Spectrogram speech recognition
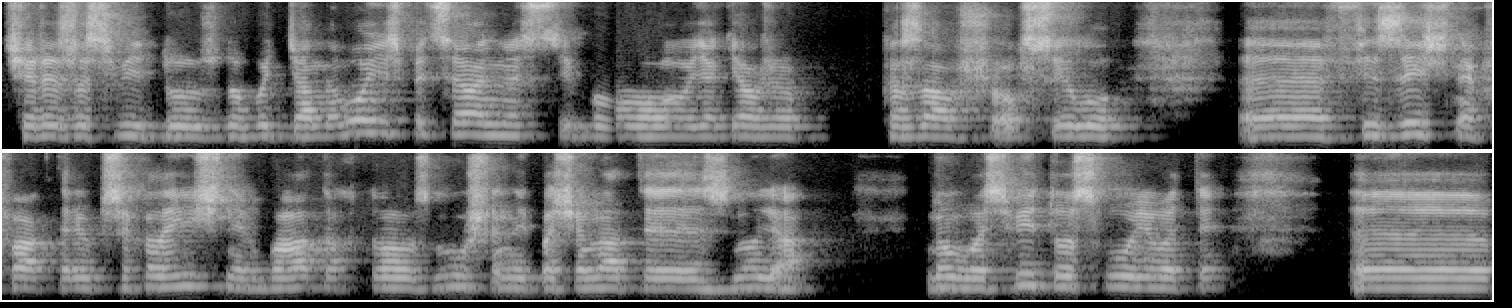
через освіту, здобуття нової спеціальності, бо, як я вже казав, що в силу е, фізичних факторів, психологічних, багато хто змушений починати з нуля, нову освіту освоювати. Е,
